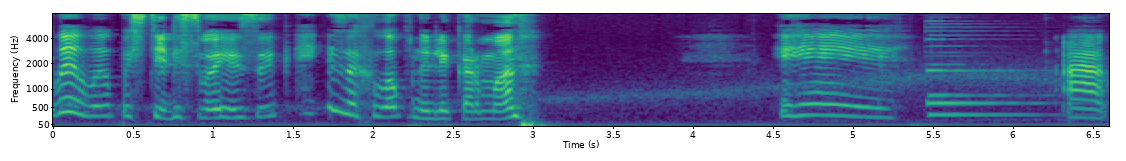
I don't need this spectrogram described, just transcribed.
Вы выпустили свой язык и захлопнули карман. Хе-хе. А,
